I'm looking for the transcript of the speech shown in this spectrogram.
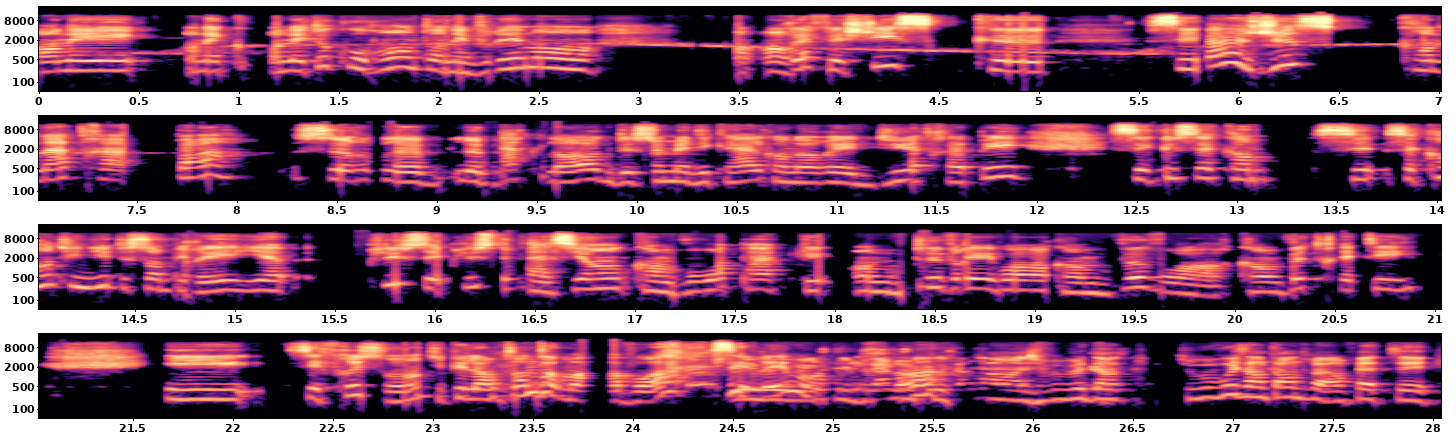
on est, on est, on est au courant, on est vraiment, on, réfléchit que c'est pas juste qu'on n'attrape pas sur le, backlog de soins médical qu'on aurait dû attraper, c'est que ça, continue de s'empirer. Il y a plus et plus de patients qu'on voit pas, qu'on devrait voir, qu'on veut voir, qu'on veut traiter. Et c'est frustrant, tu peux l'entendre dans ma voix. C'est vraiment, oui, vraiment Je veux, je veux, vous entendre, en fait.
